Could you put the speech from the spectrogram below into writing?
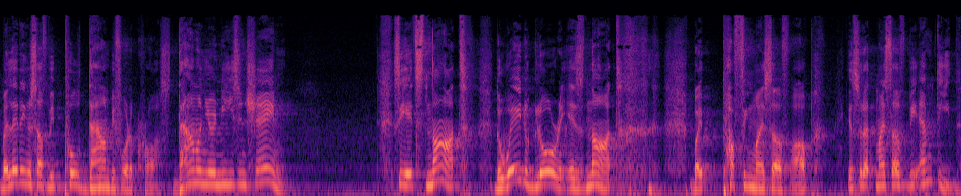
by letting yourself be pulled down before the cross, down on your knees in shame. See, it's not the way to glory is not by puffing myself up, is to let myself be emptied.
